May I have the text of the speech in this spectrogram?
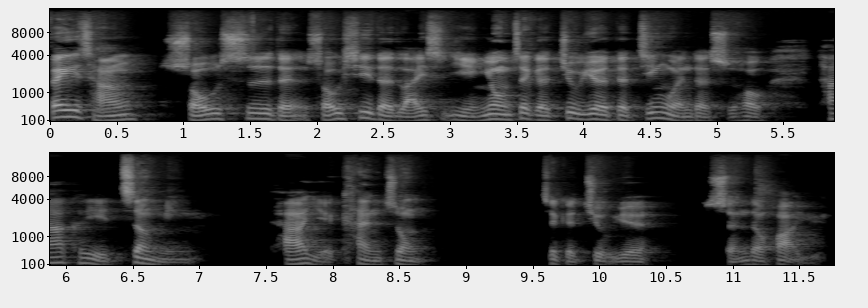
非常熟悉的、熟悉的来引用这个旧约的经文的时候，他可以证明，他也看重这个旧约神的话语，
